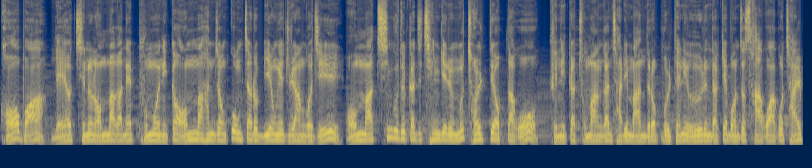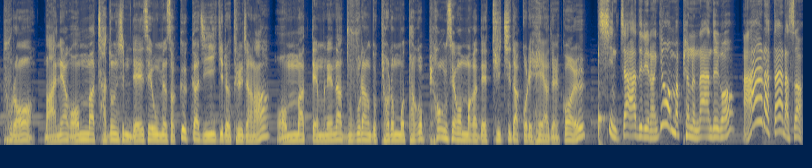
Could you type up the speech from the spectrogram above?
거봐. 내 여친은 엄마가 내 부모니까 엄마 한정 공짜로 미용해주려 한 거지. 엄마 친구들까지 챙길 의무 절대 없다고 그니까 조만간 자리 만들어 볼 테니 어른답게 먼저 사과하고 잘 풀어. 만약 엄마 자존심 내세우면서 끝까지 이기려 들잖아? 엄마 때문에 나 누구랑도 결혼 못하고 평생 엄마가 내 뒤치다거리 해야 될걸? 진짜 아들이란 게 엄마 편은 안 들고? 알았다 알았어.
